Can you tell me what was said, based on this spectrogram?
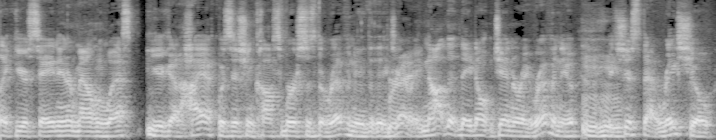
Like you're saying, Intermountain West, you got a high acquisition cost versus the revenue that they generate. Not that they don't generate revenue, it's mm-hmm. just that ratio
